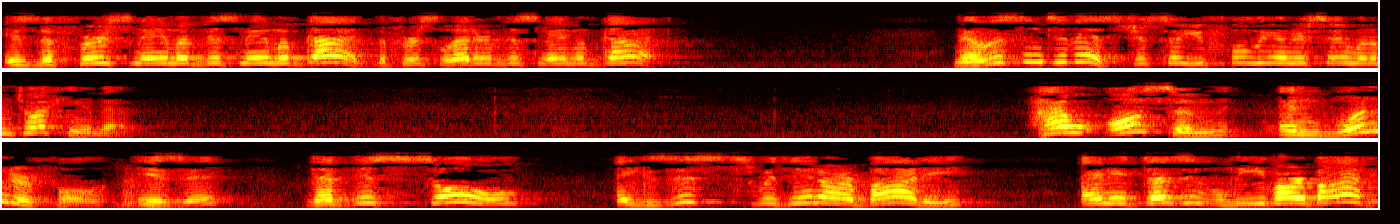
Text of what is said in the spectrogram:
is the first name of this name of God, the first letter of this name of God. Now listen to this, just so you fully understand what I'm talking about. How awesome and wonderful is it that this soul exists within our body and it doesn't leave our body?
